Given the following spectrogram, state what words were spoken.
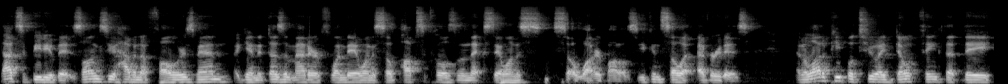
that's the beauty of it. As long as you have enough followers, man, again, it doesn't matter if one day I want to sell popsicles and the next day I want to sell water bottles. You can sell whatever it is. And a lot of people, too, I don't think that they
